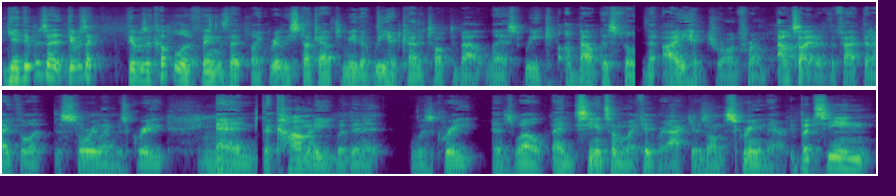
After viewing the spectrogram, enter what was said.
Yeah, there was a there was like there was a couple of things that like really stuck out to me that we had kind of talked about last week about this film that I had drawn from outside of the fact that I thought the storyline was great and the comedy within it was great as well and seeing some of my favorite actors on the screen there. But seeing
